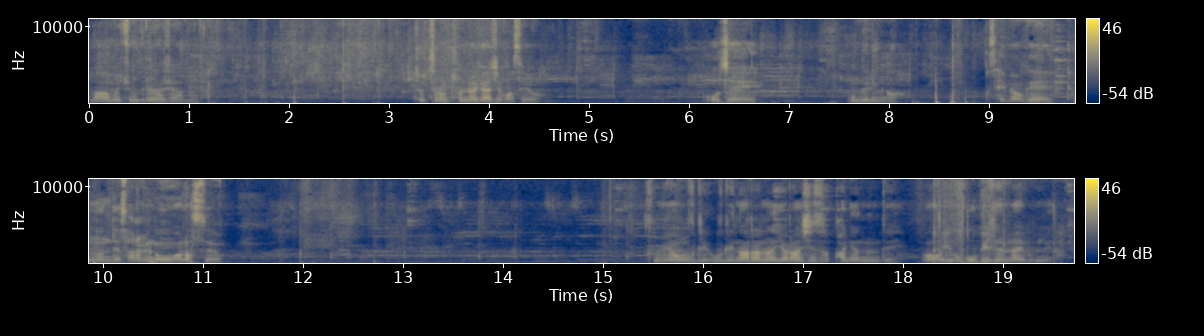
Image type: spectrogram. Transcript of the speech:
마음의 준비를 하셔야 합니다. 저처럼 저녁에 하지 마세요. 어제 오늘인가 새벽에 켰는데 사람이 너무 많았어요. 분명 우리 우리나라는 11시 반이었는데 어 이거 모비즌 라이브입니다.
